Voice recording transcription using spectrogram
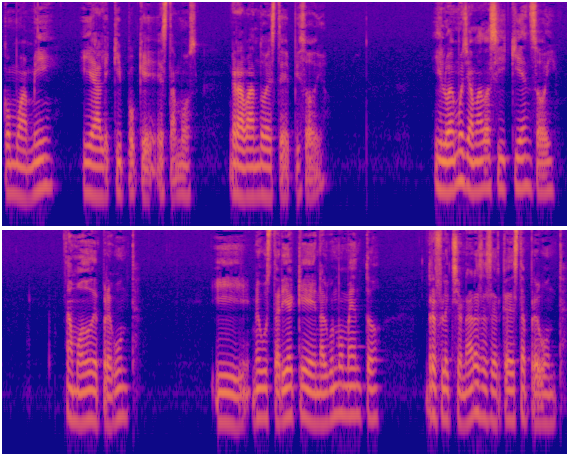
como a mí y al equipo que estamos grabando este episodio y lo hemos llamado así ¿quién soy? a modo de pregunta. Y me gustaría que en algún momento reflexionaras acerca de esta pregunta,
